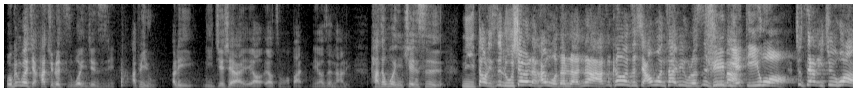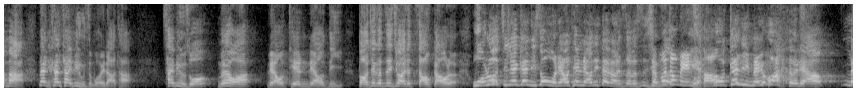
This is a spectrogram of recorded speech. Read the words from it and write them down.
我跟各位讲，他绝对只问一件事情。啊，壁如，阿丽，你接下来要要怎么办？你要在哪里？他在问一件事，你到底是卢秀燕的人还是我的人啊？这柯文哲想要问蔡壁如的事情嘛？区别敌我，就这样一句话嘛。那你看蔡壁如怎么回答他？蔡壁如说没有啊，聊天聊地。宝杰哥这句话就糟糕了。我若今天跟你说我聊天聊地，代表了什么事情？什么都没聊，我跟你没话可聊，没。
